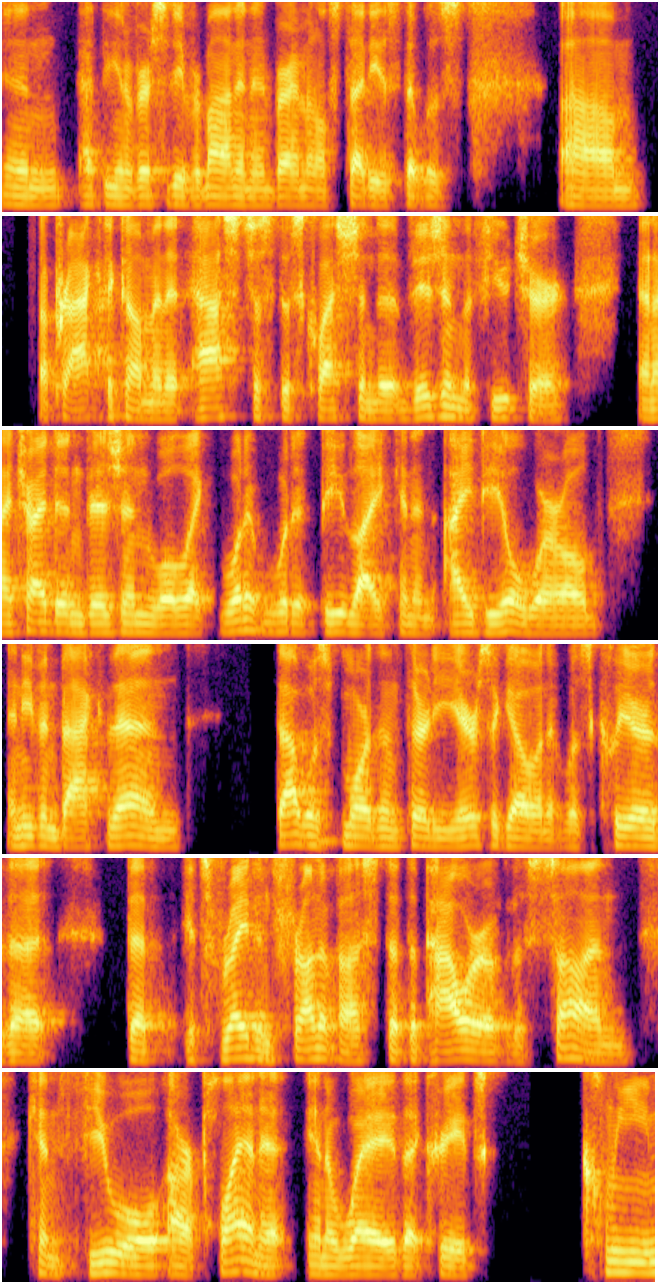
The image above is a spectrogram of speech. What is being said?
in, at the University of Vermont in environmental studies that was um, a practicum and it asked just this question to vision the future. And I tried to envision, well, like what it would it be like in an ideal world? And even back then, that was more than 30 years ago. And it was clear that that it's right in front of us that the power of the sun can fuel our planet in a way that creates clean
